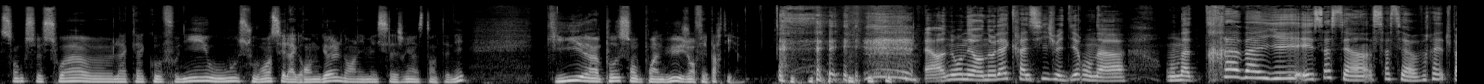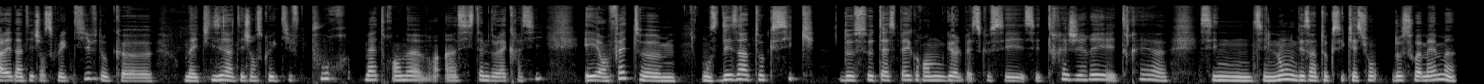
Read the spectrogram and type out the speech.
sans que ce soit euh, la cacophonie ou souvent c'est la grande gueule dans les messageries instantanées qui impose son point de vue et j'en fais partie. Alors nous, on est en holacratie, je vais dire, on a, on a travaillé, et ça c'est un, ça c'est un vrai. Tu parlais d'intelligence collective, donc euh, on a utilisé l'intelligence collective pour mettre en œuvre un système d'holacratie, et en fait, euh, on se désintoxique de cet aspect grande gueule parce que c'est très géré et très euh, c'est une, une, longue désintoxication de soi-même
